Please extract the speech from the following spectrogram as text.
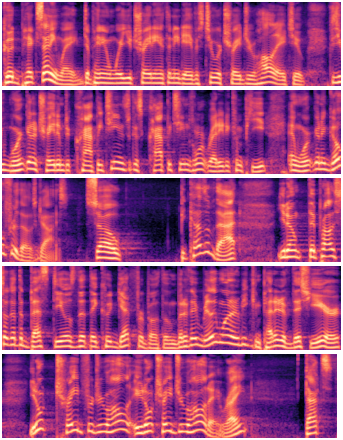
good picks anyway, depending on where you trade Anthony Davis to or trade Jrue Holiday to, because you weren't going to trade him to crappy teams because crappy teams weren't ready to compete and weren't going to go for those guys. So because of that, you know, they probably still got the best deals that they could get for both of them. But if they really wanted to be competitive this year, you don't trade for Jrue Holiday. You don't trade Jrue Holiday, right? That's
